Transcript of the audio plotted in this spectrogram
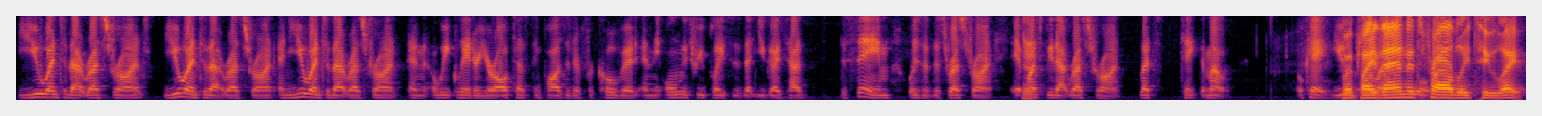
you went to that restaurant, you went to that restaurant, and you went to that restaurant, and a week later you're all testing positive for COVID, and the only three places that you guys had the same was at this restaurant. It yeah. must be that restaurant. Let's take them out. Okay, but by then it's probably too late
